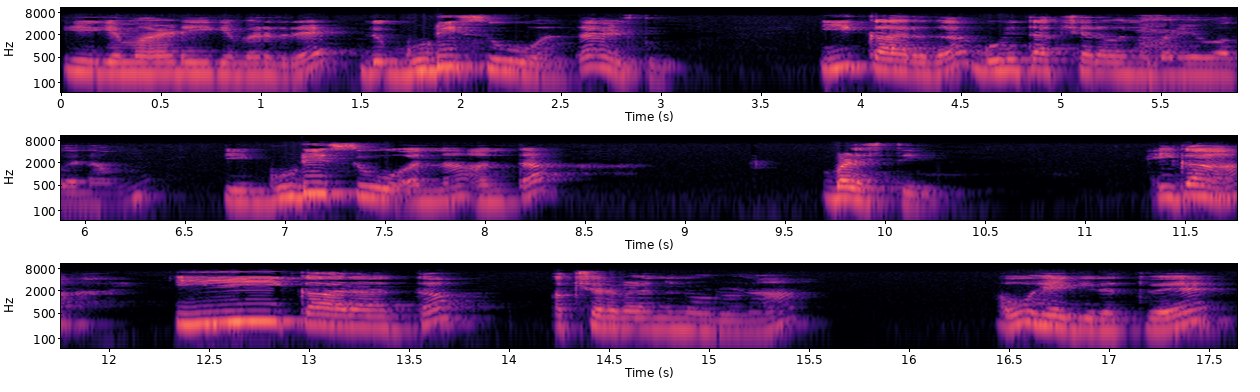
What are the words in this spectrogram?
ಹೀಗೆ ಮಾಡಿ ಹೀಗೆ ಬರೆದ್ರೆ ಇದು ಗುಡಿಸು ಅಂತ ಹೇಳ್ತೀವಿ. ಈ ಕಾರದ ಗುಣಿತಾಕ್ಷರವನ್ನು ಬರೆಯುವಾಗ ನಾವು ಈ ಗುಡಿಸು ಅನ್ನ ಅಂತ ಬಳಸ್ತೀವಿ. ಈಗ ಕಾರ ಅಂತ ಅಕ್ಷರಗಳನ್ನು ನೋಡೋಣ. ಅವು ಹೇಗಿರುತ್ತವೆ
